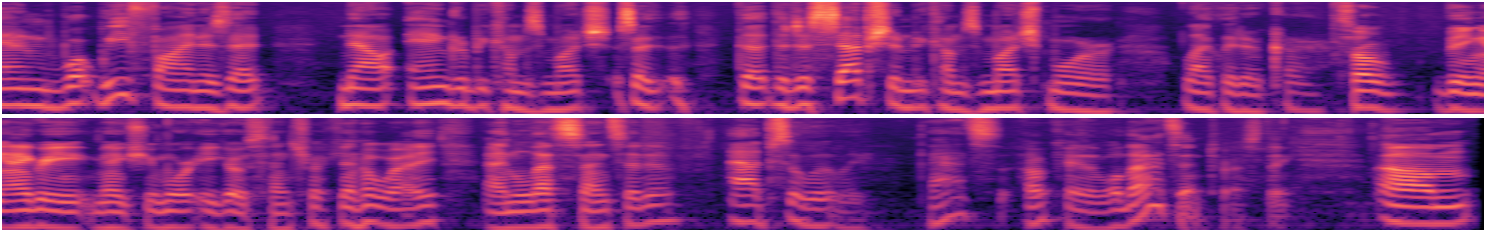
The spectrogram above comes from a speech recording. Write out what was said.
And what we find is that now anger becomes much, so the, the deception becomes much more likely to occur. So being angry makes you more egocentric in a way and less sensitive? Absolutely. That's okay. Well, that's interesting. Um,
